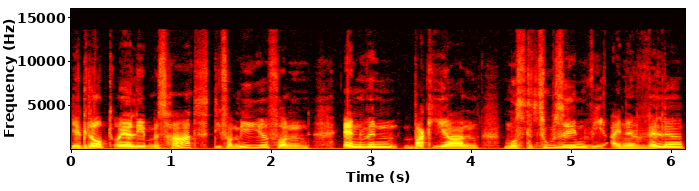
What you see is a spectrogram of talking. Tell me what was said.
Ihr glaubt, euer Leben ist hart. Die Familie von Enwin Bakian musste zusehen, wie eine Welle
